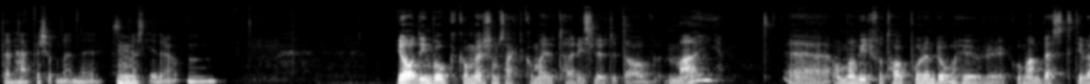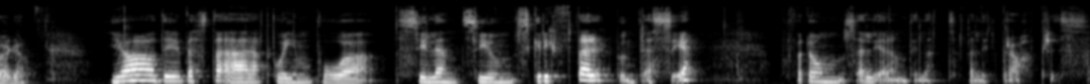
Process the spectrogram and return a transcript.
den här personen som Mm. jag skriver om. Mm. Ja, din bok kommer som sagt komma ut här i slutet av maj. Eh, om man vill få tag på den då, hur går man bäst tillväga? Ja, det bästa är att gå in på silentiumskrifter.se för de säljer den till ett väldigt bra pris.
